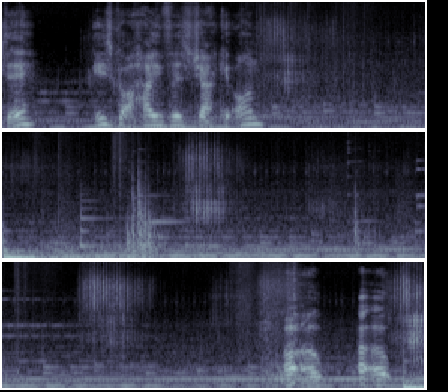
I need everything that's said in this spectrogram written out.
There. He's got a high-vis jacket on. Uh-oh. Uh-oh.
